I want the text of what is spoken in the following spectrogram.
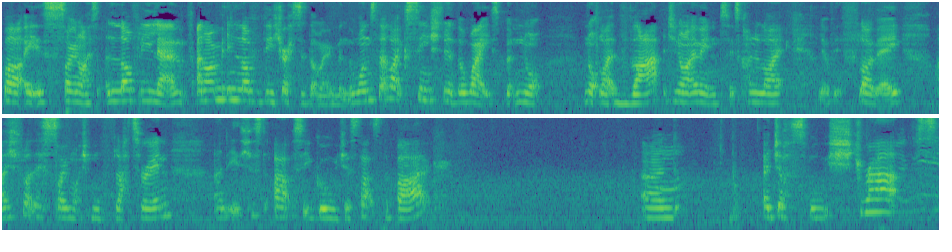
but it is so nice lovely length and I'm in love with these dresses at the moment the ones that are like cinched in at the waist but not not like that, do you know what I mean? So it's kind of like a little bit flowy. I just feel like they're so much more flattering and it's just absolutely gorgeous. That's the back. And adjustable straps.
